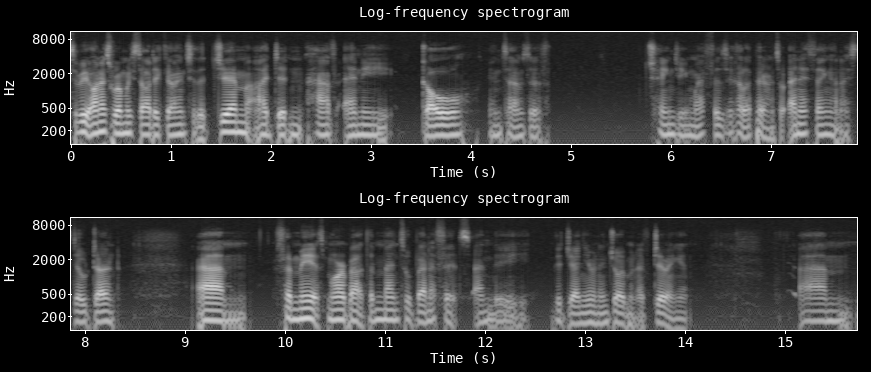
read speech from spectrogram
to be honest, when we started going to the gym, I didn't have any goal in terms of changing my physical appearance or anything, and I still don't. Um, for me, it's more about the mental benefits and the the genuine enjoyment of doing it. Um,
